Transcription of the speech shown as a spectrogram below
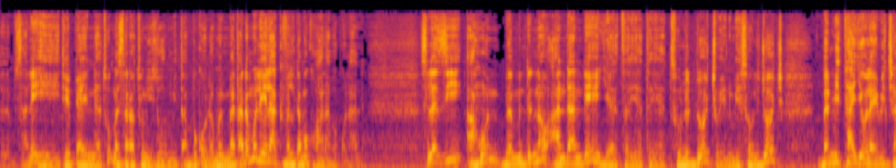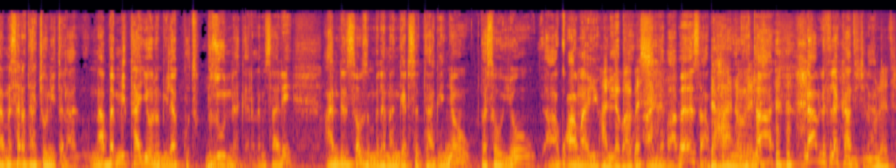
ለምሳሌ ይሄ ኢትዮጵያዊነቱ መሰረቱን ይዞ የሚጠብቀው ደግሞ የሚመጣ ደግሞ ሌላ ክፍል ደግሞ ከኋላ በኩል አለ። ስለዚህ አሁን በምንድን ነው አንዳንዴ የትውልዶች ወይም የሰው ልጆች በሚታየው ላይ ብቻ መሰረታቸውን ይጥላሉ እና በሚታየው ነው የሚለኩት ብዙውን ነገር። ለምሳሌ አንድን ሰው ዝም ብለህ መንገድ ስታገኘው በሰውየው አቋማዊ አለባበስ አለባበስ ምናምን ልትለካ ትችላለህ።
